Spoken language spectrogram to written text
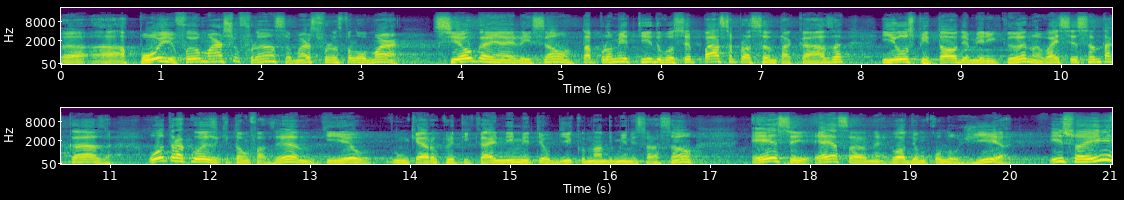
uh, apoio foi o Márcio França. O Márcio França falou: Mar, se eu ganhar a eleição, está prometido, você passa para Santa Casa e o hospital de Americana vai ser Santa Casa. Outra coisa que estão fazendo, que eu não quero criticar e nem meter o bico na administração, esse essa negócio de oncologia, isso aí,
